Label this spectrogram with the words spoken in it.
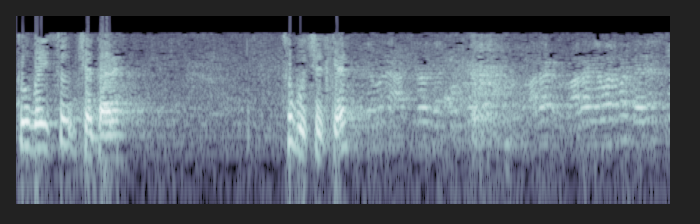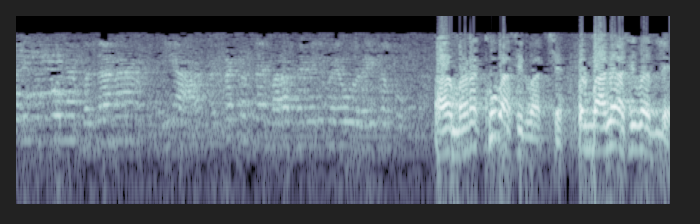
તું ભાઈ શું છે તારે? શું પૂછ્યું કે? હા, મારા ખૂબ આશીર્વાદ છે, પણ બાના આશીર્વાદ લે.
